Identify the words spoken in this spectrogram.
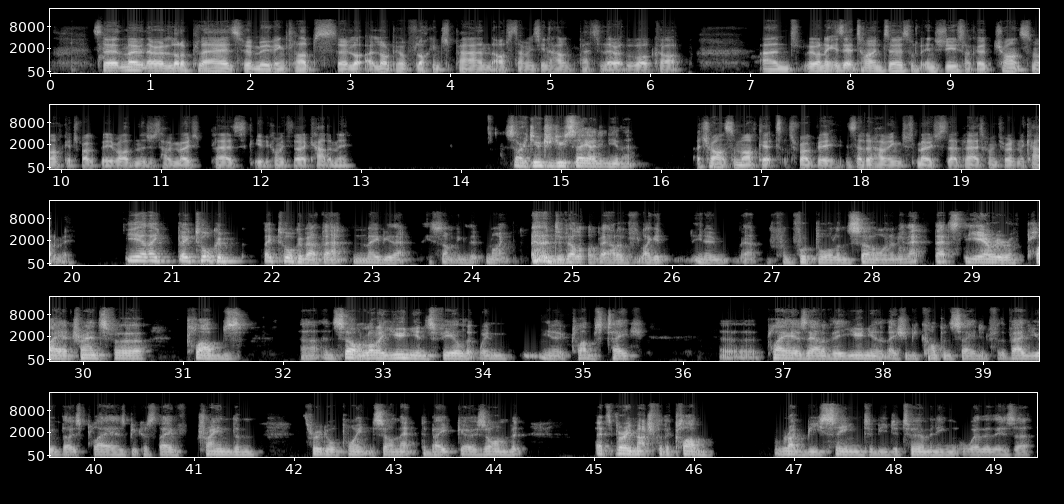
So at the moment, there are a lot of players who are moving clubs. So a lot, a lot of people flocking to Japan after having seen how competitive they're at the World Cup. And we're wondering, is it time to sort of introduce like a transfer market to rugby rather than just having most players either coming through their academy? Sorry, to introduce, say, I didn't hear that. A transfer market to rugby instead of having just most of their players coming through an academy. Yeah, they, they talk they talk about that, and maybe that is something that might develop out of like it, you know, from football and so on. I mean, that that's the area of player transfer, clubs, uh, and so on. A lot of unions feel that when you know clubs take uh, players out of their union, that they should be compensated for the value of those players because they've trained them through to a point and so on. That debate goes on, but that's very much for the club rugby scene to be determining whether there's a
